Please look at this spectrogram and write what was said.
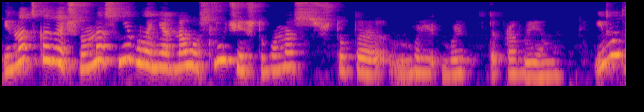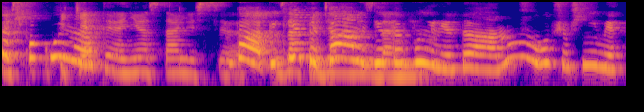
И надо сказать, что у нас не было ни одного случая, чтобы у нас что-то были, были какие-то проблемы. И мы То так спокойно... Пикеты, они остались э, Да, пикеты там где-то были, да. Ну, в общем, с ними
